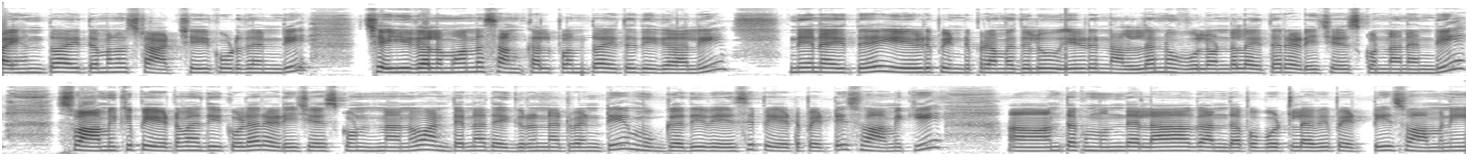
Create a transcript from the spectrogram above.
భయంతో అయితే మనం స్టార్ట్ చేయకూడదండి. చేయగలము అన్న సంకల్పంతో అయితే దిగాలి. నేనైతే ఏడు పిండి ప్రమదులు ఏడు నల్ల నువ్వులుండలు అయితే రెడీ చేసుకున్నానండి. స్వామికి పీఠం అది కూడా రెడీ చేసుకుంటున్నాను. అంటే నా దగ్గర ఉన్నటువంటి ముగ్గది వేసి పీట పెట్టి స్వామికి అంతకు ముందు ఎలా గంధపు బొట్లు అవి పెట్టి స్వామిని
